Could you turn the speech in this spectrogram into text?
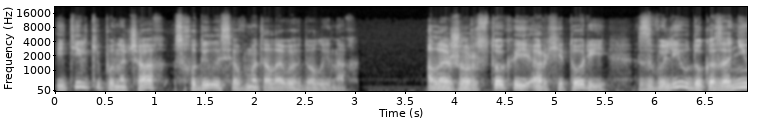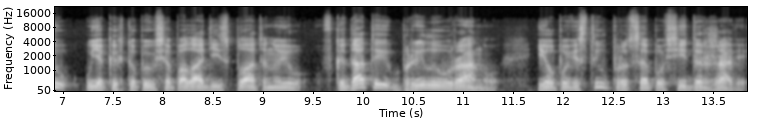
і тільки по ночах сходилися в металевих долинах. Але жорстокий архіторій звелів до казанів, у яких топився паладій з платиною, вкидати брили урану і оповістив про це по всій державі.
